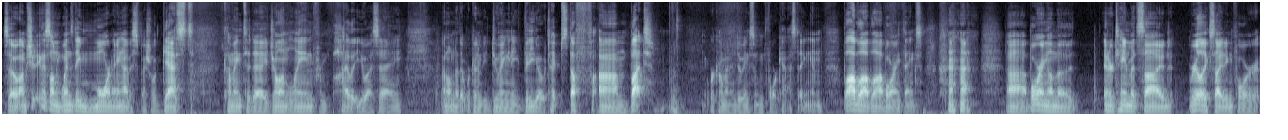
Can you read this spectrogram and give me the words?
So I'm shooting this on Wednesday morning. I have a special guest coming today, John Lane from Pilot USA. I don't know that we're going to be doing any video type stuff, um, but we're coming and doing some forecasting and blah, blah, blah, boring things. uh, boring on the entertainment side, really exciting for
